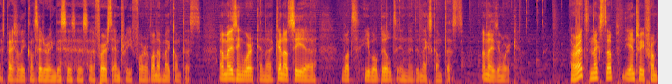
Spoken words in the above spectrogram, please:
especially considering this is his uh, first entry for one of my contests. Amazing work, and I cannot see what he will build in the next contest. Amazing work. Alright, next up, the entry from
